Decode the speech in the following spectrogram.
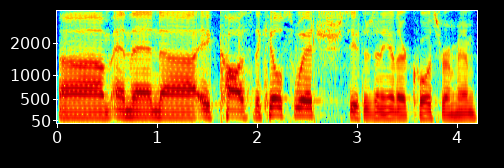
Um, and then uh, it caused the kill switch. See if there's any other quotes from him.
